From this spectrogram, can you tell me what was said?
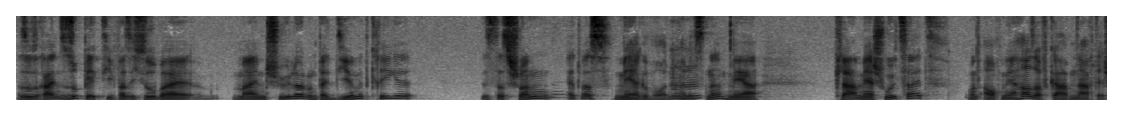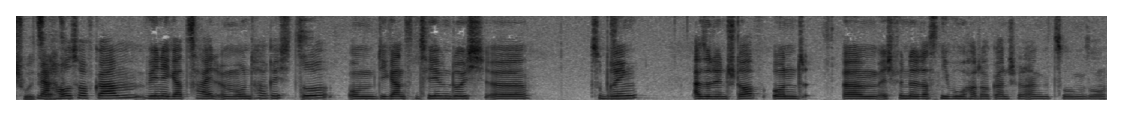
also rein subjektiv, was ich so bei meinen Schülern und bei dir mitkriege, ist das schon etwas mehr geworden mhm. alles. Ne? Mehr, klar, mehr Schulzeit und auch mehr Hausaufgaben nach der Schulzeit. Mehr Hausaufgaben, weniger Zeit im Unterricht so, um die ganzen Themen durchzubringen, äh, also den Stoff. Und ähm, ich finde, das Niveau hat auch ganz schön angezogen so.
